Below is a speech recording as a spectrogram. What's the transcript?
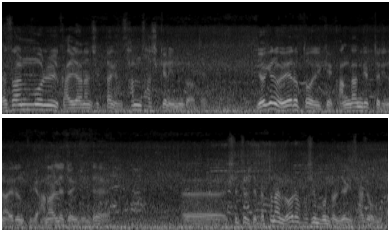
해산물 관련한 식당이 한 3, 40개는 있는 것 같아요. 여기는 의외로 또 이렇게 관광객들이나 이런 쪽에 안 알려져 있는데, 에, 실제로 이제 베트남에 오래 사신 분들은 여기 자주 옵니다.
